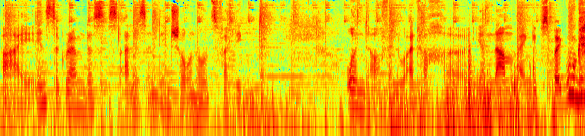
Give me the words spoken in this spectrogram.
bei Instagram. Das ist alles in den Show Notes verlinkt. Und auch wenn du einfach äh, ihren Namen eingibst bei Google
